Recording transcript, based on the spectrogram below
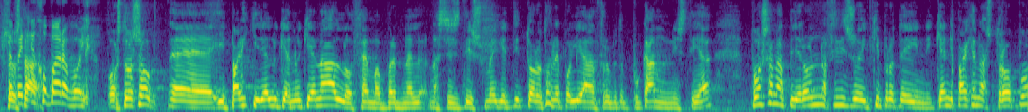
Θα πετύχω πάρα πολύ. Ωστόσο, ε, υπάρχει κυρία Λουκιανού και ένα άλλο θέμα που πρέπει να, να συζητήσουμε, γιατί το ρωτάνε πολλοί άνθρωποι που κάνουν νηστεία, πώ αναπληρώνουν αυτή τη ζωική πρωτενη. Και αν υπάρχει ένα τρόπο,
